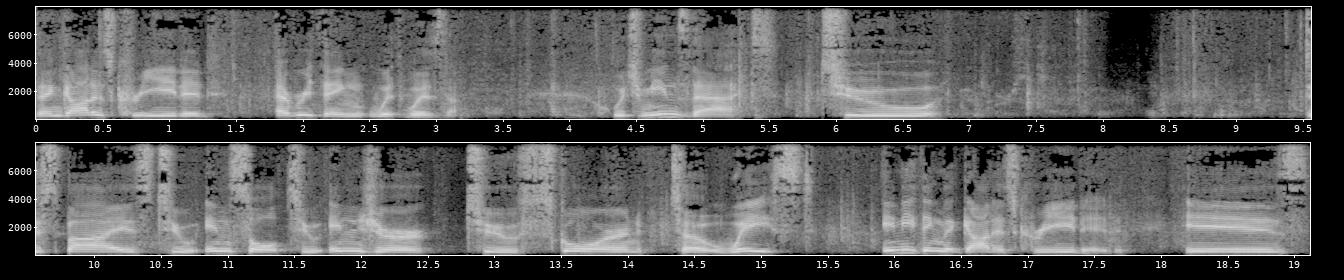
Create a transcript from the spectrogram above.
then God has created everything with wisdom, which means that to despise, to insult, to injure, to scorn, to waste anything that God has created is,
